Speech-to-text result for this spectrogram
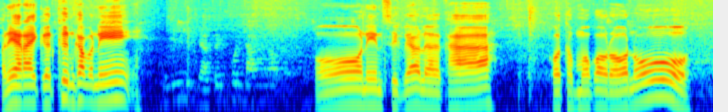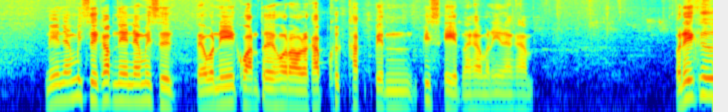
วันนี้อะไรเกิดขึ้นครับวันนี้โอ้เนนศึกแล้วเลยคะกทมก็ร้อนโอ้เนนยังไม่ศึกครับเนนยังไม่ศึก แต่วันนี้ควานเตยของเรานะครับคึกคักเป็นพิเศษนะครับวันนี้นะครับ วันนี้คือ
